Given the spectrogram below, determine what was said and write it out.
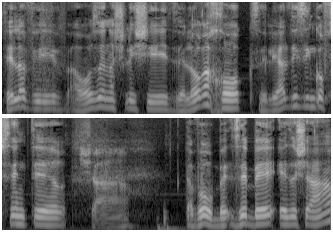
תל אביב, האוזן השלישית, זה לא רחוק, זה ליד דיזינגוף סנטר. שעה? תבואו, ב- זה באיזה שעה?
